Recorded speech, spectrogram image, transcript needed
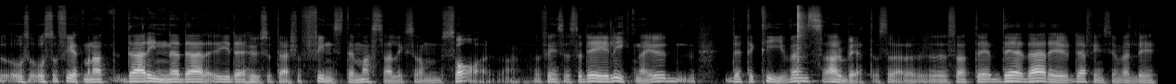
Och, och, så vet man att där inne, där i det huset där, så finns det massa liksom svar. Va? finns det, så det liknar ju detektivens arbete. Så, där. så att det, det, där, är, där finns en väldig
